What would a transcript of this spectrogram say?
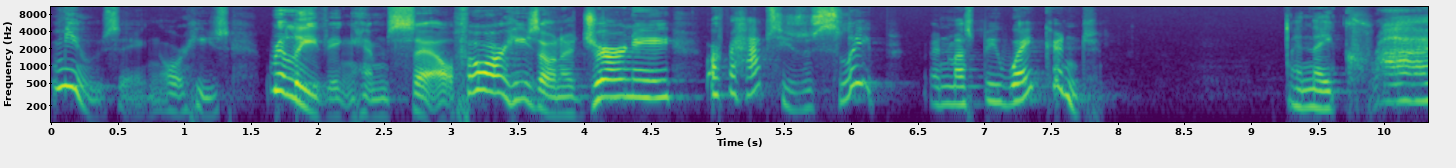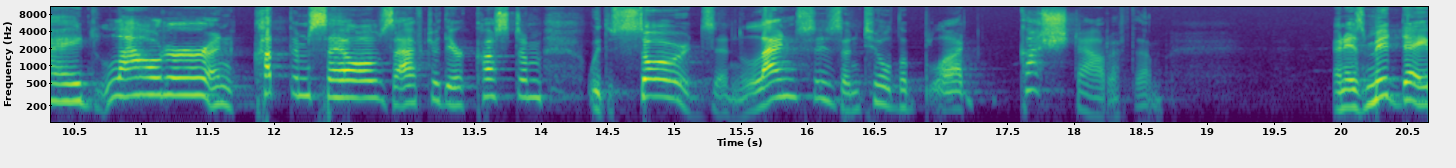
musing, or he's relieving himself, or he's on a journey, or perhaps he's asleep and must be wakened. And they cried louder and cut themselves after their custom with swords and lances until the blood gushed out of them. And as midday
